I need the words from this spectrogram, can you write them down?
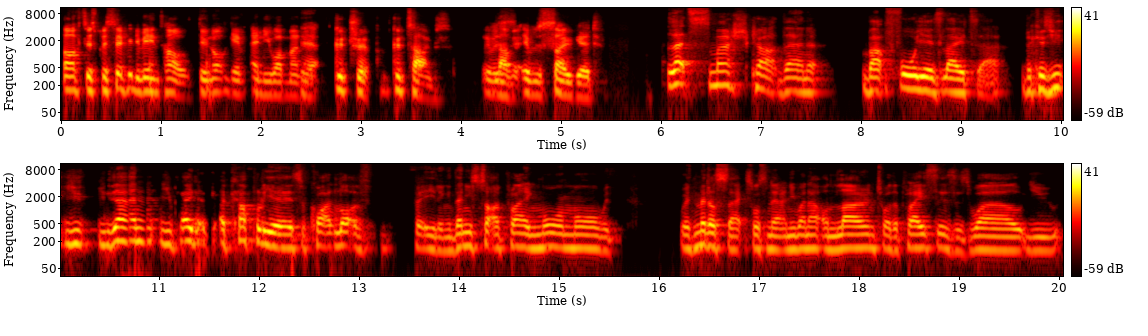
After specifically being told, "Do not give anyone money." Yeah, good trip, good times. It was it. it was so good. Let's smash cut then about four years later because you you you then you played a, a couple of years of quite a lot of for Ealing and then you started playing more and more with with Middlesex, wasn't it? And you went out on loan to other places as well. You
